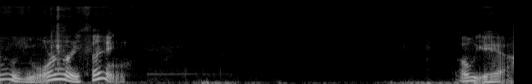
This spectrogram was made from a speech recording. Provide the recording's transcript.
Oh, you ornery thing. Oh, yeah.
